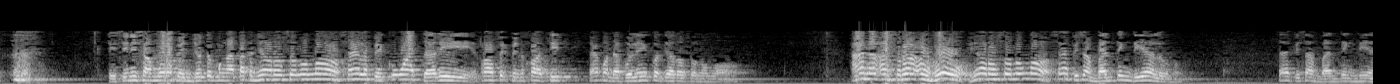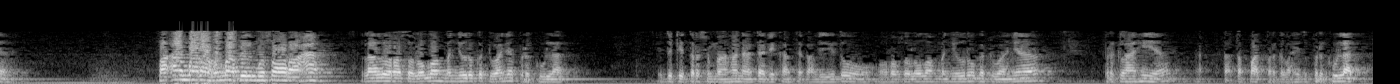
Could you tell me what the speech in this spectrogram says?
Di sini Samurah bin Jundub mengatakan, "Ya Rasulullah, saya lebih kuat dari Rafiq bin Khadid. Saya tidak boleh ikut ya Rasulullah." Ana asra'uhu, ya Rasulullah, saya bisa banting dia loh. Saya bisa banting dia. Fa amarahuma bil musara'ah. Lalu Rasulullah menyuruh keduanya bergulat. Itu di terjemahan ada di situ Rasulullah menyuruh keduanya berkelahi ya. Tak tepat berkelahi itu bergulat.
